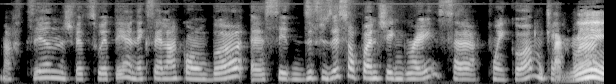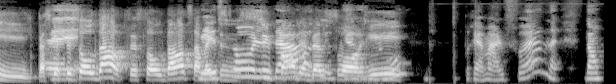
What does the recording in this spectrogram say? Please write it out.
Martine, je vais te souhaiter un excellent combat. c'est diffusé sur punchinggrace.com, clairement. Oui, parce que c'est sold out. C'est sold out. Ça va être une super belle soirée vraiment le fun. Donc,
